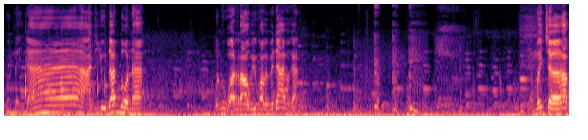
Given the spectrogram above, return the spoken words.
อยู่ไหนนะอาจจะอยู่ด้านบนฮะบนหัวเรามีความเป็นไปได้เหมือนกัน ยังไม่เจอครับ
